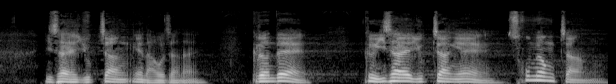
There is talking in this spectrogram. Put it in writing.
이사야 6장에 나오잖아요. 그런데 그 이사야 6장에 소명장,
